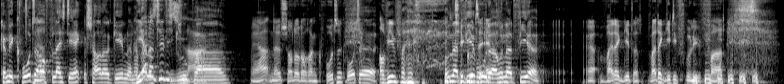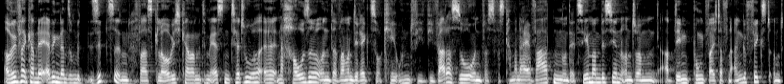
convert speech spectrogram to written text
Können wir Quote ja. auch vielleicht direkt einen Shoutout geben? Dann haben ja, wir das natürlich, super. Klar. Ja, ne, Shoutout auch an Quote. Quote. Auf jeden Fall. 104, Bruder, 104. Ja, weiter geht das. Weiter geht die fröhliche Fahrt. Auf jeden Fall kam der Ebbing dann so mit 17, war es glaube ich, kam er mit dem ersten Tattoo äh, nach Hause und da war man direkt so, okay, und? Wie, wie war das so? Und was, was kann man da erwarten? Und erzähl mal ein bisschen. Und ähm, ab dem Punkt war ich davon angefixt. Und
